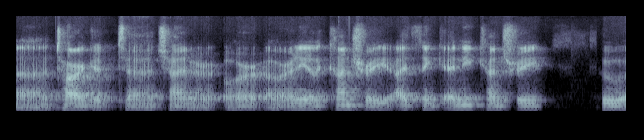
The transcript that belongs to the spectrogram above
uh, target uh, China or, or any other country. I think any country who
